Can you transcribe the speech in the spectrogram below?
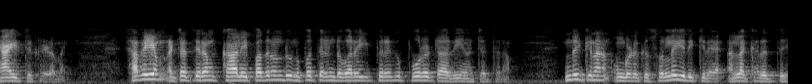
ஞாயிற்றுக்கிழமை. சதயம் நட்சத்திரம் காலை பதினொன்று முப்பத்தி ரெண்டு வரை பிறகு பூரட்டாதி நட்சத்திரம். இன்றைக்கு நான் உங்களுக்கு சொல்ல இருக்கிற நல்ல கருத்து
